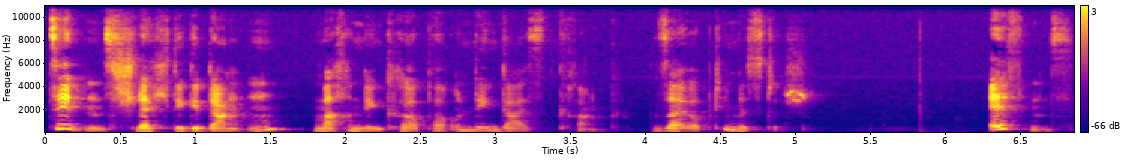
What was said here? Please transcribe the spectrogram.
Zehntens, schlechte Gedanken machen den Körper und den Geist krank. Sei optimistisch. Elftens,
